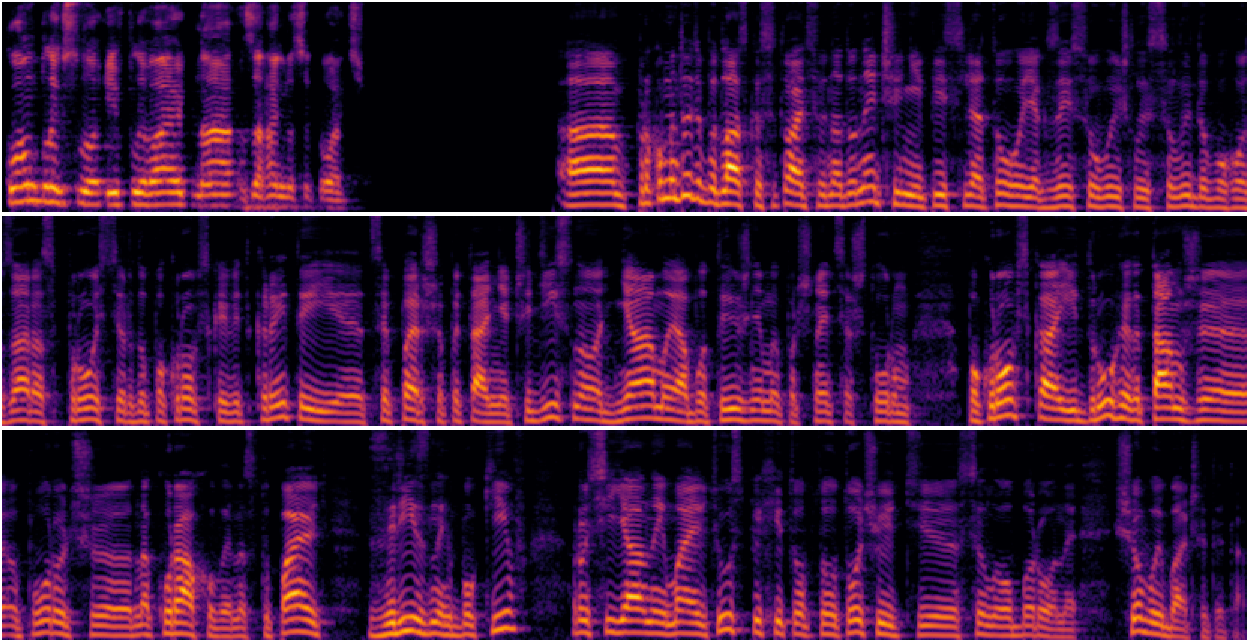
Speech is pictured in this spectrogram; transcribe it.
комплексно і впливають на загальну ситуацію. Прокоментуйте, будь ласка, ситуацію на Донеччині після того, як ЗСУ вийшли з Селидового. Зараз простір до Покровська відкритий. Е, Це перше питання. Чи дійсно днями або тижнями почнеться штурм Покровська? І друге, там же поруч е, на Курахове наступають з різних боків росіяни, мають успіхи, тобто оточують е, сили оборони. Що ви бачите там?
